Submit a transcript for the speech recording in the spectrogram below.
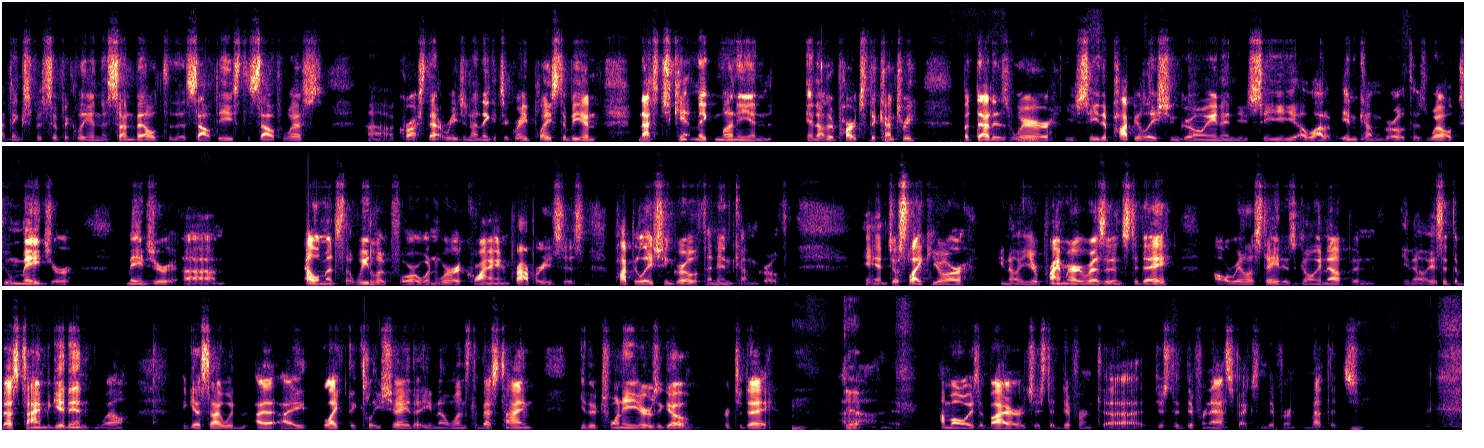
I think specifically in the Sun Belt to the southeast, the southwest, uh, across that region, I think it's a great place to be in. Not that you can't make money in in other parts of the country, but that is mm-hmm. where mm-hmm. you see the population growing and you see a lot of income growth as well. Two major major um, elements that we look for when we're acquiring properties is population growth and income growth. And just like your, you know, your primary residence today, all real estate is going up. And you know, is it the best time to get in? Well, I guess I would. I, I like the cliche that you know, when's the best time? Either 20 years ago or today. Mm, yeah. Uh, I'm always a buyer. It's just at different, uh, just at different aspects and different methods. Mm.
